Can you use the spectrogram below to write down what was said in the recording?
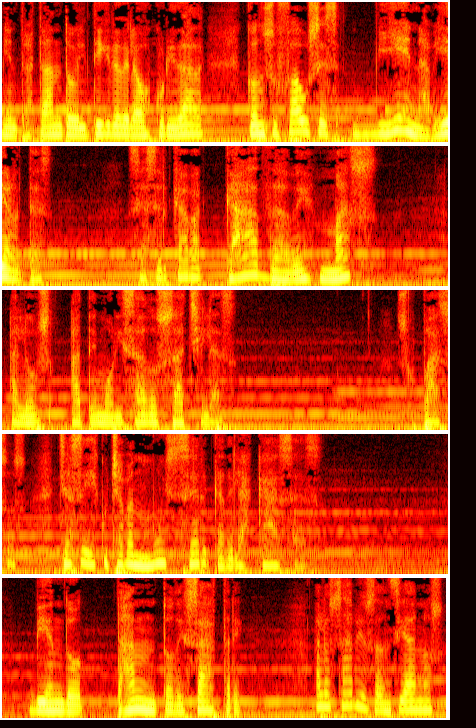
Mientras tanto, el tigre de la oscuridad, con sus fauces bien abiertas, se acercaba cada vez más a los atemorizados sáchilas. Sus pasos ya se escuchaban muy cerca de las casas. Viendo tanto desastre, a los sabios ancianos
